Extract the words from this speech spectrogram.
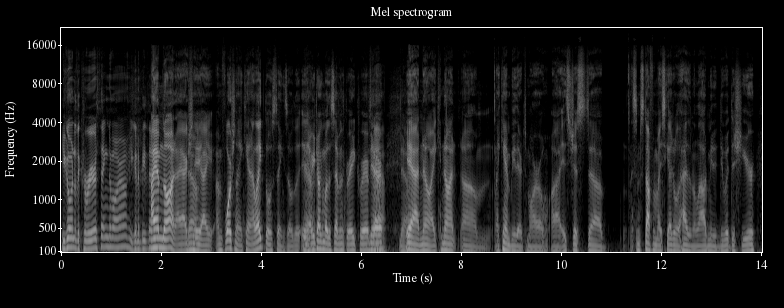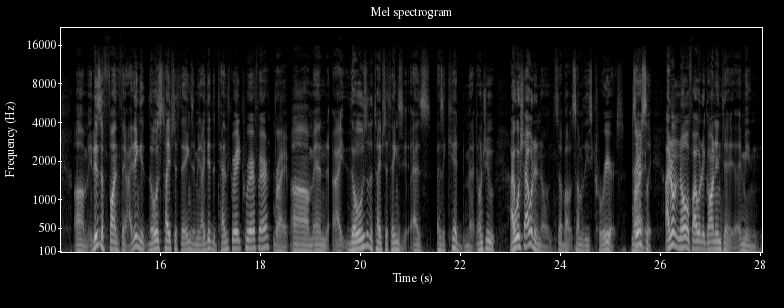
You going to the career thing tomorrow? You gonna be there? I am not. I actually, I unfortunately, I can't. I like those things though. The, Yeah. Are you talking about the seventh grade career Yeah, fair? yeah. no, I cannot. Um, I can't be there tomorrow. Uh, it's just uh, some stuff in my schedule that hasn't allowed me to do it this year. Um, it is a fun thing. I think it, those types of things. I mean, I did the tenth grade career fair, Right. Um, and I those are the types of things as as a kid, Matt. Don't you? I wish I would have known about some of these careers. Right. Seriously, I don't know if I would have gone into. I mean.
